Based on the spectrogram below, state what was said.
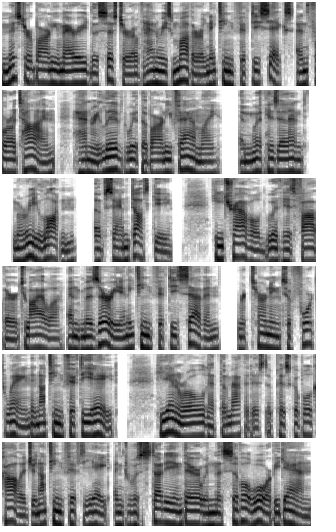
Mr. Barney married the sister of Henry's mother in 1856 and for a time, Henry lived with the Barney family, and with his aunt, Marie Lawton, of Sandusky. He traveled with his father to Iowa and Missouri in 1857, returning to Fort Wayne in 1858. He enrolled at the Methodist Episcopal College in 1858 and was studying there when the Civil War began.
